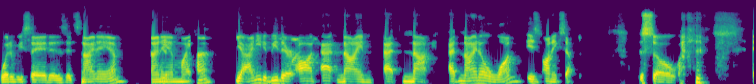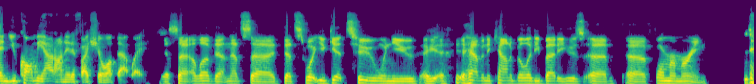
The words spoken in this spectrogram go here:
what did we say it is? It's nine a.m. Nine a.m. my time. Yeah, I need to be there on at nine. At nine. At nine o one is unacceptable. So. and you call me out on it if I show up that way. Yes, I love that, and that's uh, that's what you get to when you uh, have an accountability buddy who's a, a former Marine. So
